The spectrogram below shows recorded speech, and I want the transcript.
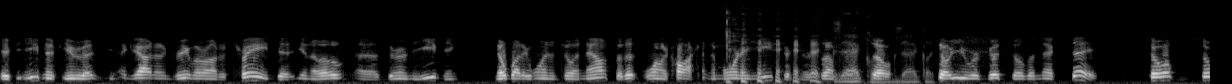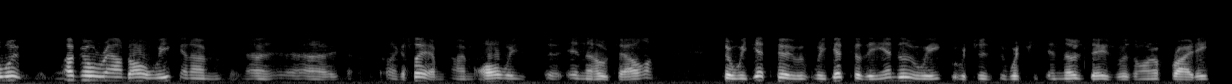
if even if you got an agreement on a trade that you know uh, during the evening, nobody wanted to announce it at one o'clock in the morning Eastern or something. exactly. So exactly. so you were good till the next day. So so we, I'll go around all week, and I'm uh, uh, like I say, I'm I'm always uh, in the hotel. So we get to we get to the end of the week, which is which in those days was on a Friday,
